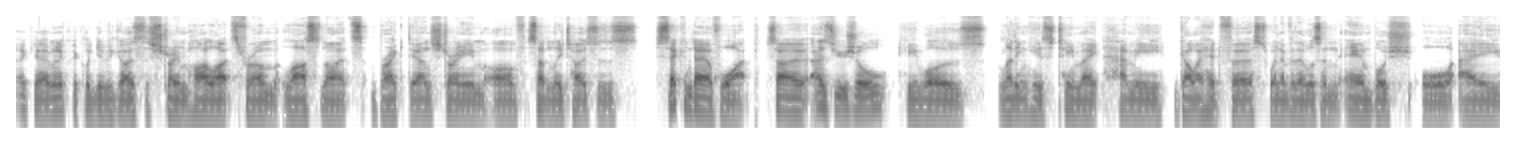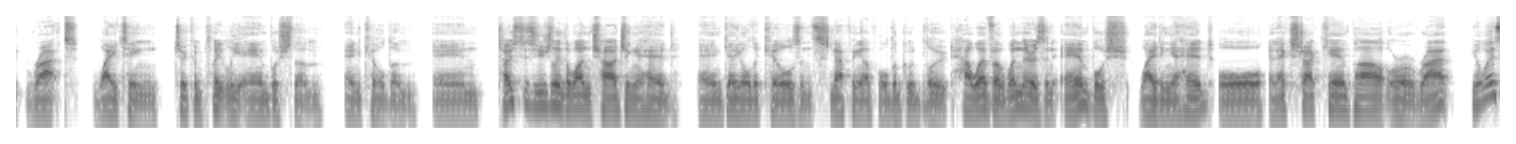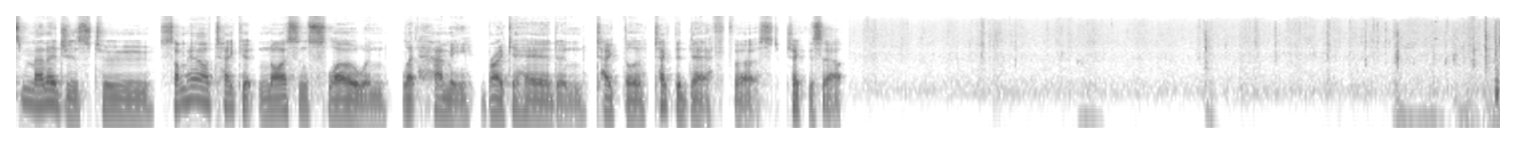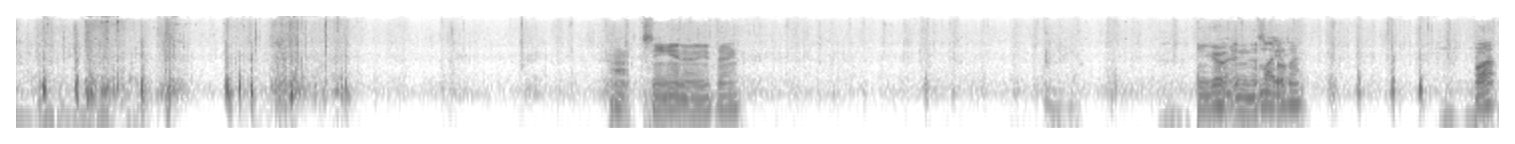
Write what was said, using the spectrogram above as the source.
Okay, I'm going to quickly give you guys the stream highlights from last night's breakdown stream of Suddenly Toast's second day of wipe. So, as usual, he was letting his teammate Hammy go ahead first whenever there was an ambush or a rat waiting to completely ambush them and kill them. And Toast is usually the one charging ahead and getting all the kills and snapping up all the good loot. However, when there is an ambush waiting ahead or an extract camper or a rat, he always manages to somehow take it nice and slow and let Hammy break ahead and take the take the death first. Check this out. Not seeing anything. Can you go in this I'm like- building? What?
